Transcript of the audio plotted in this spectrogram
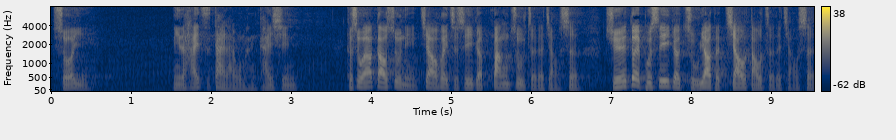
所以，你的孩子带来我们很开心，可是我要告诉你，教会只是一个帮助者的角色。绝对不是一个主要的教导者的角色，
